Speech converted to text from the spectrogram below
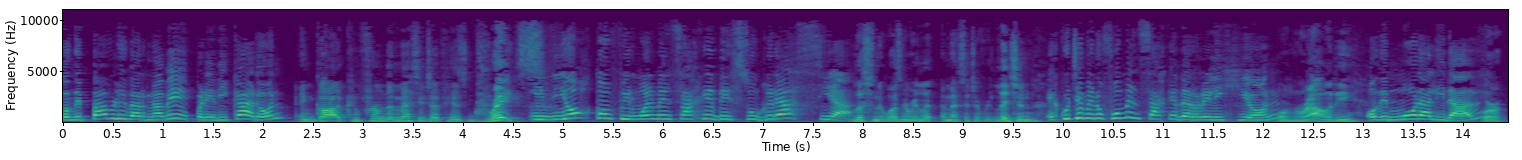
donde Pablo y Bernabé predicaron and God confirmed the message of his grace. y Dios confirmó el mensaje de su gracia. Listen, it wasn't a, a message of religion Escúcheme, no fue un mensaje de religión or morality o de moralidad or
